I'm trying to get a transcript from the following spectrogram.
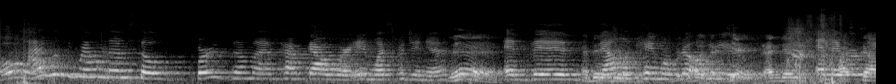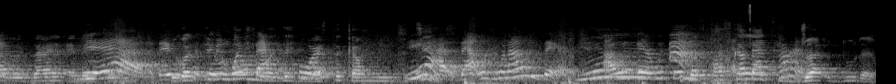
Oh. I was around them. So first, Zelma and Paschal were in West Virginia. Yeah. And then, And then Zelma you- came over to OU. Yeah, and then And Paschal like- resigned and then. Yeah, they- because even when he back was there, he was forth. still coming to Yeah, that was when I was there. Yeah. I was there with them Because Paschal at that liked to do the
